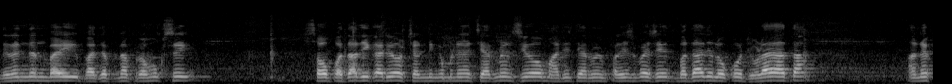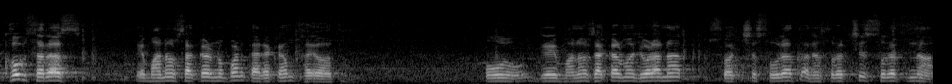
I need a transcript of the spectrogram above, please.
નિરંજનભાઈ ભાજપના પ્રમુખશ્રી સૌ પદાધિકારીઓ, સ્ટેન્ડિંગ કમિટીના ચેરમેનશ્રીઓ માજી ચેરમેન પરેશભાઈ સહિત બધા જ લોકો જોડાયા હતા અને ખૂબ સરસ એ માનવ સાંકળનો પણ કાર્યક્રમ થયો હતો. હું જે માનવ સાંકળમાં જોડાનાર સ્વચ્છ સુરત અને સુરક્ષિત સુરતના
